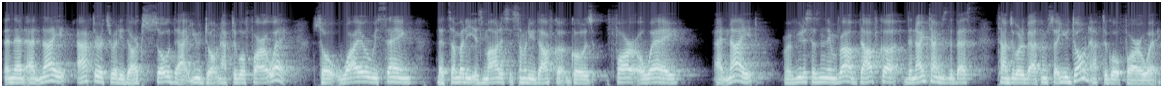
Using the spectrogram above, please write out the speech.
and then at night after it's already dark, so that you don't have to go far away. So why are we saying that somebody is modest, if somebody dafka goes far away at night? Rav Yehuda says in the name of Rav, dafka, the nighttime is the best time to go to the bathroom so you don't have to go far away.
